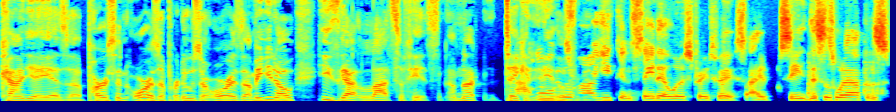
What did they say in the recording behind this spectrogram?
Kanye as a person or as a producer or as I mean, you know, he's got lots of hits. I'm not taking any of those. Know how you can say that with a straight face. I see. This is what happens.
